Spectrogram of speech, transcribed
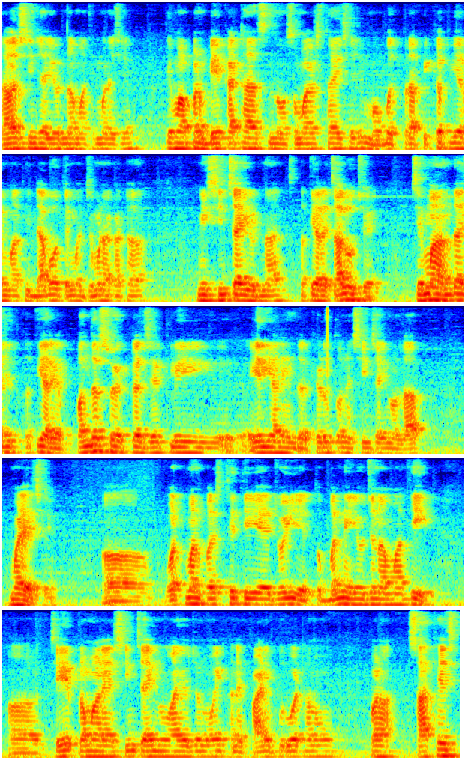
રાવલ સિંચાઈ યોજનામાંથી મળે છે. તેમાં પણ બે કાંઠાનો સમાવેશ થાય છે મોહબ્બતપરા પિકઅપ યરમાંથી ડાબો તેમજ જમણા કાંઠાની સિંચાઈ યોજના અત્યારે ચાલુ છે, જેમાં અંદાજિત અત્યારે પંદરસો હેક્ટર જેટલી એરિયાની અંદર ખેડૂતોને સિંચાઈનો લાભ મળે છે. વર્તમાન પરિસ્થિતિએ જોઈએ તો બંને યોજનામાંથી જે પ્રમાણે સિંચાઈનું આયોજન હોય અને પાણી પુરવઠાનું પણ સાથે જ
